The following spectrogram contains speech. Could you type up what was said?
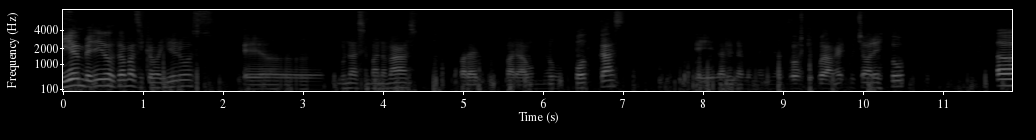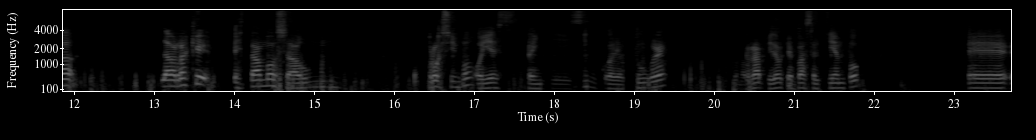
Bienvenidos, damas y caballeros, eh, una semana más para, para un nuevo podcast. Eh, darles la bienvenida a todos que puedan escuchar esto. Ah, la verdad es que estamos a un próximo, hoy es 25 de octubre, bueno, rápido que pasa el tiempo. Eh,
